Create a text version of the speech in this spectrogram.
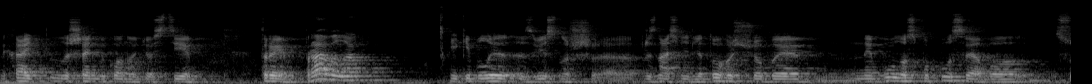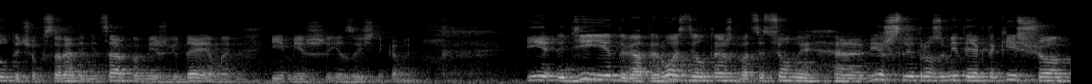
нехай лише виконують ось ці три правила, які були, звісно ж, е, призначені для того, щоб не було спокуси або сутичок всередині церкви між юдеями і між язичниками. І дії, 9 розділ, теж 27 е, вірш, слід розуміти як такий, що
